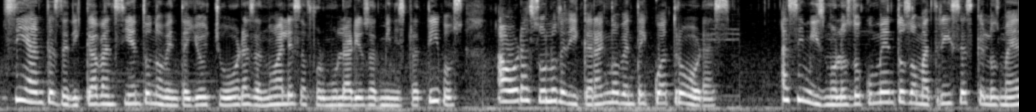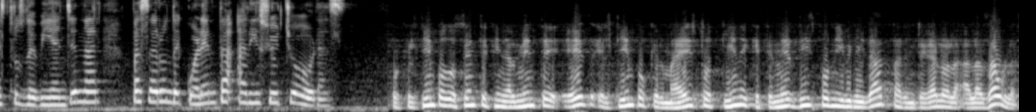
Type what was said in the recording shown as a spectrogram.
Si antes dedicaban 198 horas anuales a formularios administrativos, ahora solo dedicarán 94 horas. Asimismo, los documentos o matrices que los maestros debían llenar pasaron de 40 a 18 horas. Porque el tiempo docente finalmente es el tiempo que el maestro tiene que tener disponibilidad para entregarlo a, las aulas,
